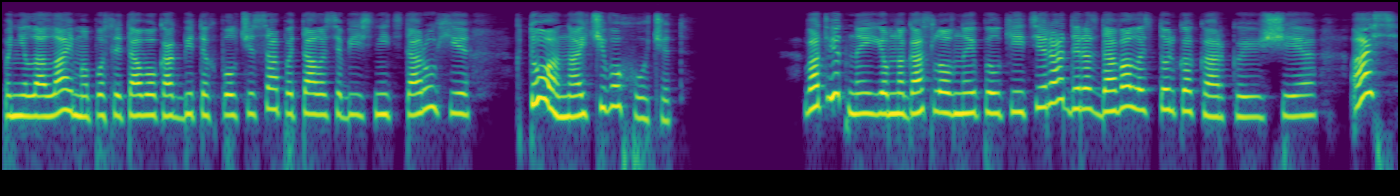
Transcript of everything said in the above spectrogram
Поняла Лайма после того, как битых полчаса пыталась объяснить старухе, кто она и чего хочет. В ответ на ее многословные пылкие тирады раздавалось только каркающее «Ась!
